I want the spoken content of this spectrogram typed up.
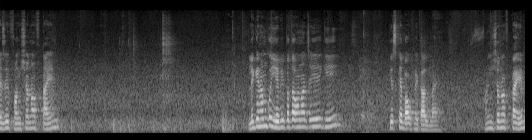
as a function of time लेकिन हमको ये भी पता होना चाहिए कि किसके अबाउट निकालना है function of time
